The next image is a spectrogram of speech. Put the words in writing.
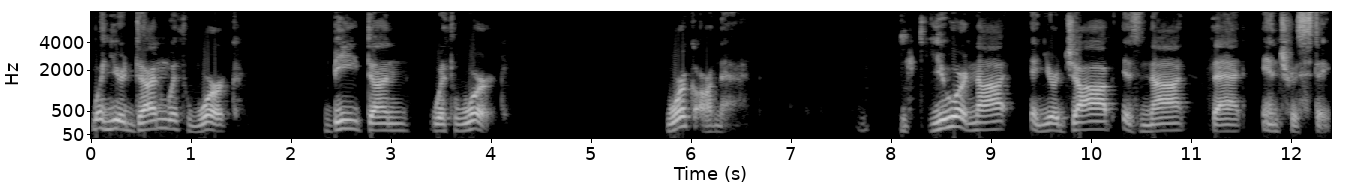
When you're done with work, be done with work. Work on that. You are not, and your job is not that interesting.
